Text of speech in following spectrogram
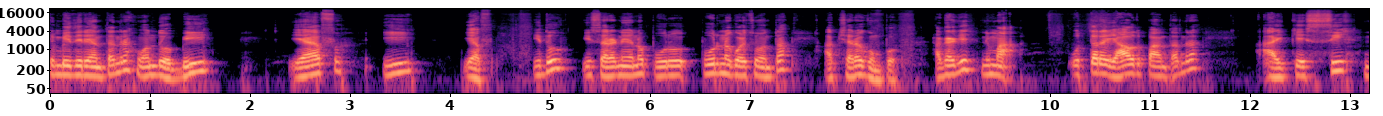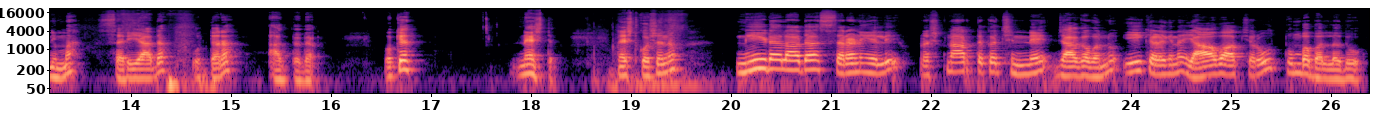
ತುಂಬಿದ್ದೀರಿ ಅಂತಂದ್ರೆ ಒಂದು ಬಿ, ಎಫ್, ಇ, ಎಫ್. ಇದು ಈ ಸರಣಿಯನ್ನು ಪೂರ್ವ ಪೂರ್ಣಗೊಳಿಸುವಂಥ ಅಕ್ಷರ ಗುಂಪು. ಹಾಗಾಗಿ ನಿಮ್ಮ ಉತ್ತರ ಯಾವುದಪ್ಪ ಅಂತಂದ್ರೆ ಆಯ್ಕೆ ಸಿ ನಿಮ್ಮ ಸರಿಯಾದ ಉತ್ತರ ಆಗ್ತದೆ. ಓಕೆ? Next next question. ನೀಡಲಾದ ಸರಣಿಯಲ್ಲಿ ಪ್ರಶ್ನಾರ್ಥಕ ಚಿಹ್ನೆ ಜಾಗವನ್ನು ಈ ಕೆಳಗಿನ ಯಾವ ಅಕ್ಷರವು ತುಂಬಬಲ್ಲದು.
